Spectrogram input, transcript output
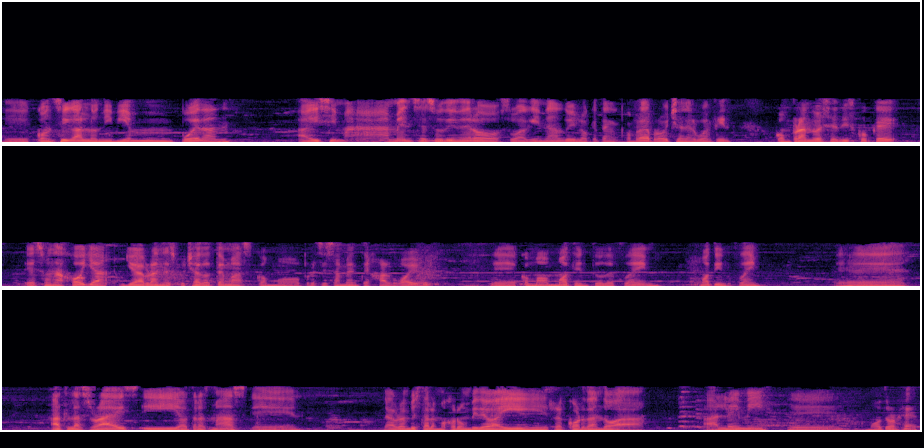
Eh, consíganlo ni bien puedan. Ahí sí mámense su dinero, su aguinaldo y lo que tengan que comprar. Aprovechen el buen fin comprando ese disco que es una joya. Ya habrán escuchado temas como precisamente Hardwired, eh, como Moth into the Flame, Moth into Flame, eh, Atlas Rise y otras más. Habrán visto a lo mejor un video ahí recordando a, a Lemmy, eh, Motorhead.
